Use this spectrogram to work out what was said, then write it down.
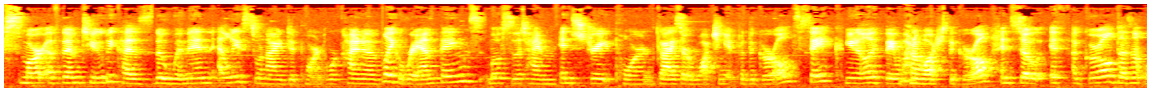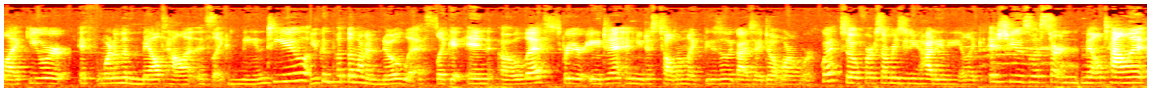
smart of them too because the women, at least when I did porn, were kind of like ran things. Most of the time in straight porn, guys are watching it for the girl's sake. You know, like they want to watch the girl. And so if a girl doesn't like you or if one of the male talent is like mean to you, you can put them on a no list, like an NO list for your agent and you just tell them like these are the guys I don't want to work with. So for some reason you had any like issues with certain male talent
